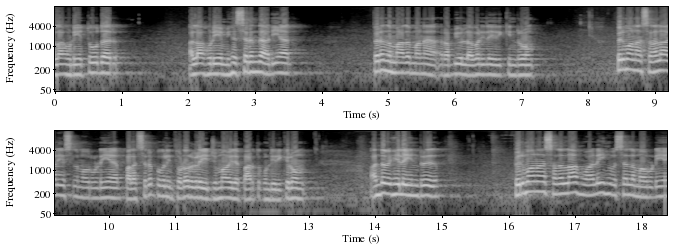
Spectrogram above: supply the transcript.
அல்லாஹுடைய தூதர் அல்லாஹுடைய மிக சிறந்த அடியார் பிறந்த மாதமான ரபியுல் அவலில் இருக்கின்றோம். பெருமானா சல்லா அலி இஸ்லாம் அவர்களுடைய பல சிறப்புகளின் தொடர்களை ஜும்மாவிலே பார்த்து கொண்டிருக்கிறோம். அந்த வகையில் இன்று பெருமானா சதல்லாஹ் அலிஹி வசல்லம் அவருடைய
